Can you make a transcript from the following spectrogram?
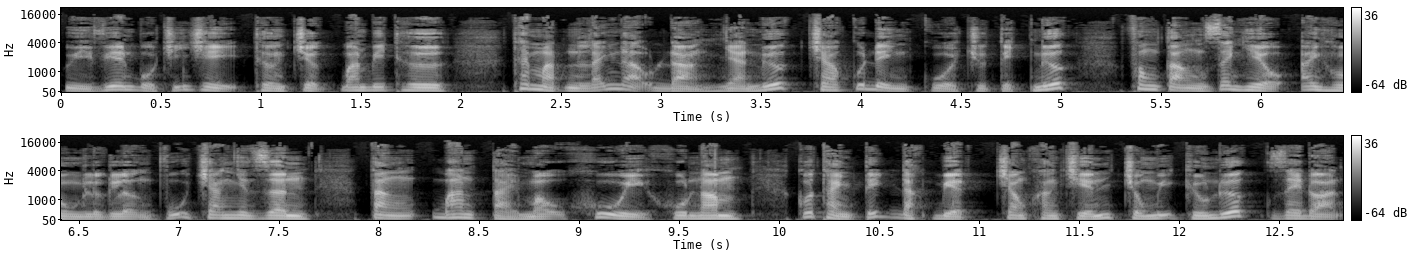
Ủy viên Bộ Chính trị, Thường trực Ban Bí thư, thay mặt lãnh đạo Đảng, Nhà nước trao quyết định của Chủ tịch nước phong tặng danh hiệu Anh hùng lực lượng vũ trang nhân dân tặng Ban Tài Mậu khu ủy khu 5 có thành tích đặc biệt trong kháng chiến chống Mỹ cứu nước giai đoạn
